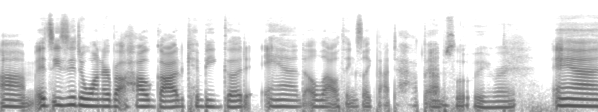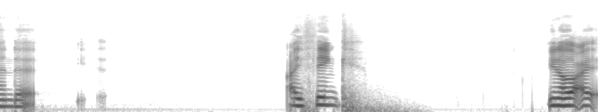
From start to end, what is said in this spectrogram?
um, it's easy to wonder about how God can be good and allow things like that to happen. Absolutely right. And I think, you know, I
